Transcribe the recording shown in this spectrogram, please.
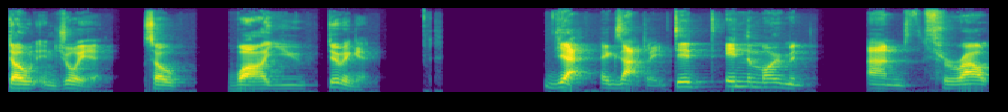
don't enjoy it. So why are you doing it? Yeah, exactly. Did in the moment and throughout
